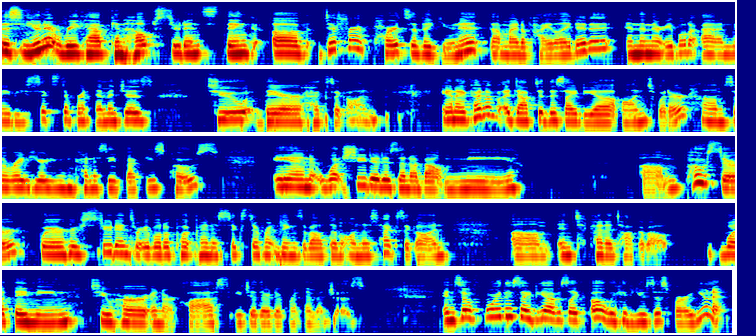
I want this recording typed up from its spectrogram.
This unit recap can help students think of different parts of a unit that might have highlighted it, and then they're able to add maybe six different images to their hexagon. And I kind of adapted this idea on Twitter. Um, so, right here, you can kind of see Becky's post. And what she did is an About Me um, poster where her students were able to put kind of six different things about them on this hexagon um, and to kind of talk about what they mean to her in our class, each of their different images. And so for this idea, I was like, oh, we could use this for a unit.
